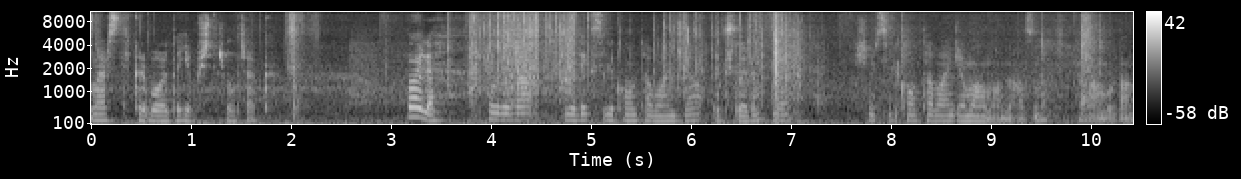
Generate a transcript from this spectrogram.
Bunlar sticker bu arada yapıştırılacak. Böyle. Burada da yedek silikon tabanca uçlarım ve şimdi silikon tabancamı almam lazım. Hemen buradan.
